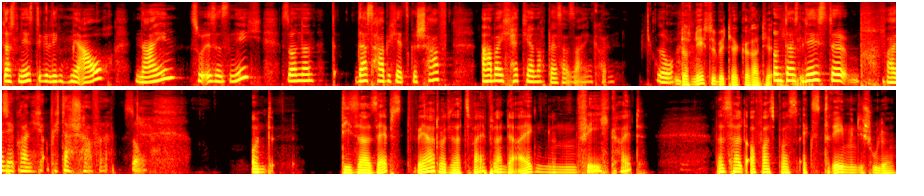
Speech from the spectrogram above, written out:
das nächste gelingt mir auch. Nein, so ist es nicht, sondern das habe ich jetzt geschafft, aber ich hätte ja noch besser sein können. So. das nächste wird ja garantiert. Und das gelingen. nächste, pff, weiß ich gar nicht, ob ich das schaffe. So. Und dieser Selbstwert oder dieser Zweifel an der eigenen Fähigkeit, das ist halt auch was, was extrem in die Schule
